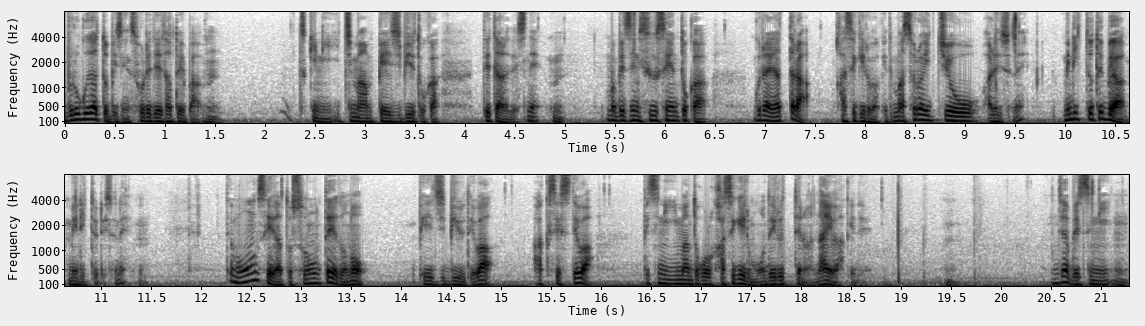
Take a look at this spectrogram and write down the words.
ブログだと別にそれで例えば、うん、月に1万ページビューとか出たらですね、うんまあ、別に数千とかぐらいだったら稼げるわけでまあそれは一応あれですよね。メリットといえばメリットですよね、うん、でも音声だとその程度のページビューではアクセスでは別に今のところ稼げるモデルっていうのはないわけで、うん、じゃあ別に、うん、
